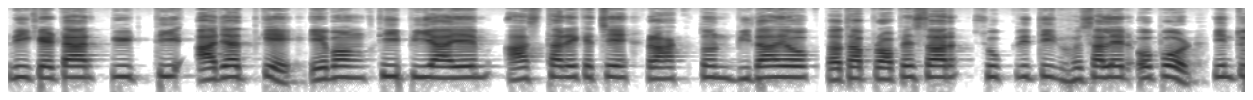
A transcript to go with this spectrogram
ক্রিকেটার কীর্তি আজাদকে এবং সিপিআইএম আস্থা রেখেছে প্রাক্তন বিধায়ক তথা প্রফেসর সুকৃতি ঘোষালের ওপর। কিন্তু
